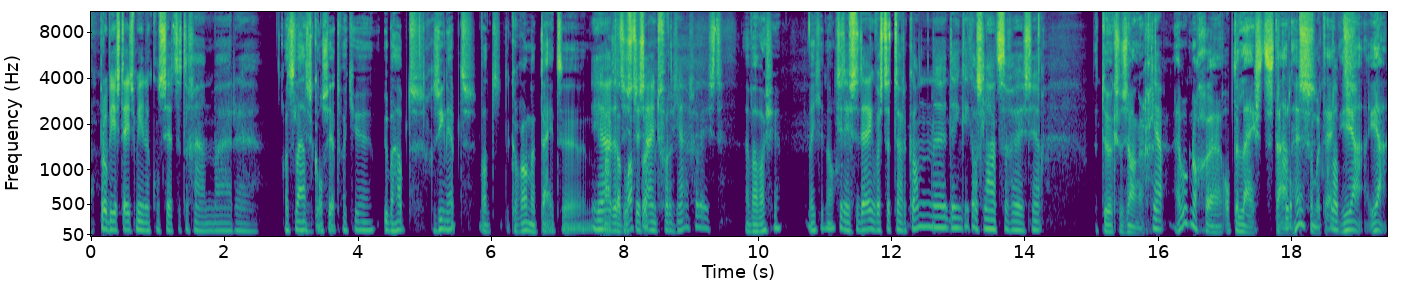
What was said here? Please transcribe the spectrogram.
Ik probeer steeds meer naar concerten te gaan, maar... eh, Wat is het laatste concert wat je überhaupt gezien hebt? Want de coronatijd eh ja, maakt dat, dat is lastig. dus eind vorig jaar geweest. En waar was je? Weet je het nog? Ik zit even te denken, was de Tarkan, eh, denk ik, als laatste geweest. Ja. De Turkse zanger. Ja. Hebben we ook nog eh, op de lijst staan, Klopt, hè, zometeen. klopt. Ja, ja.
